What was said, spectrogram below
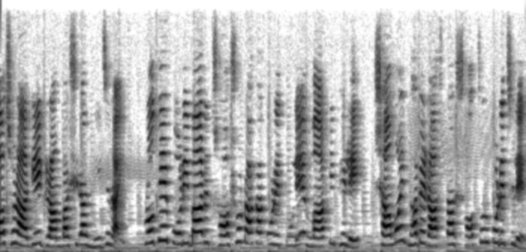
বছর আগে গ্রামবাসীরা নিজেরাই প্রতি পরিবার ছশো টাকা করে তুলে মাটি ফেলে সাময়িকভাবে রাস্তা সচল করেছিলেন।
